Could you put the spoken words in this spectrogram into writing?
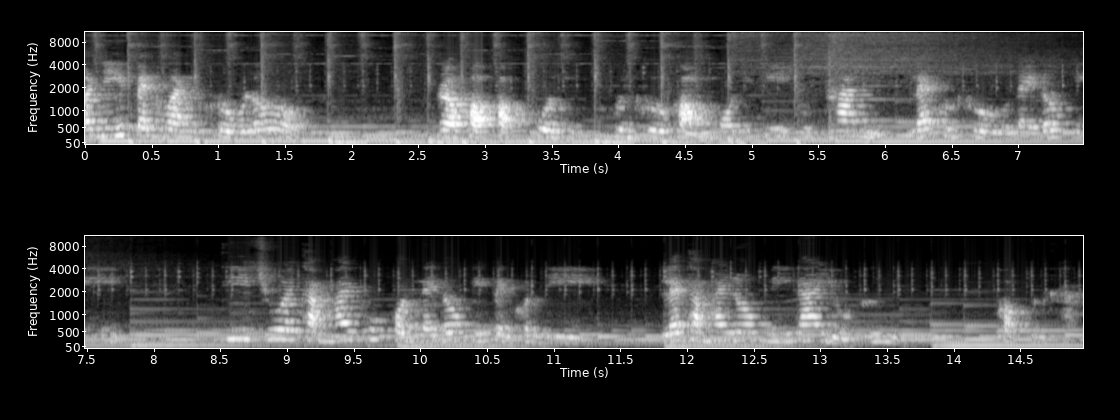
วันนี้เป็นวันครูโลกเราขอขอบคุณคุณครูของมูลนิธิทุกท่าน และคุณครูในโลกนี้ ที่ช่วยทำให้ผู้คนในโลกนี้เป็นคนดี และทำให้โลกนี้น่าอยู่ขึ้น ขอบคุณค่ะ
